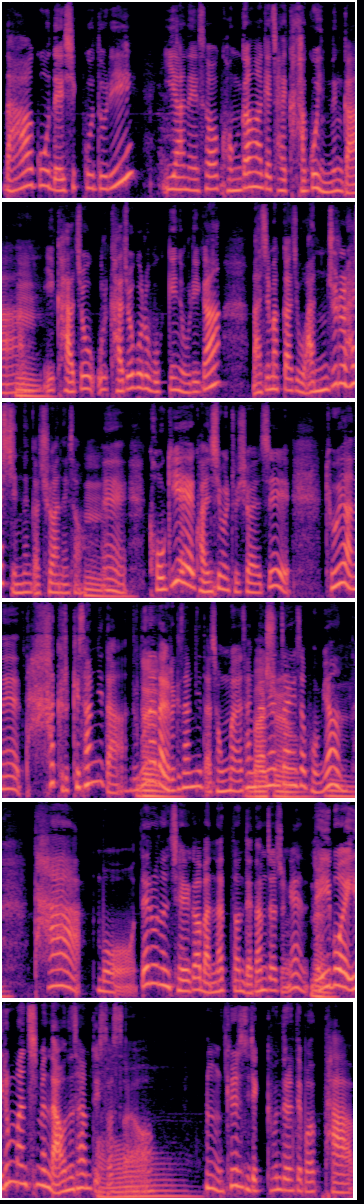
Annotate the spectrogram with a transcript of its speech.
나하고 내 식구들이 이 안에서 건강하게 잘 가고 있는가. 음. 이 가족 우리 가족으로 묶인 우리가 마지막까지 완주를 할 수 있는가 주 안에서. 음. 예. 거기에 관심을 두셔야지 교회 안에 다 그렇게 삽니다. 누구나 네. 다 그렇게 삽니다. 정말 상담 맞아요. 현장에서 보면 음. 다 뭐 때로는 제가 만났던 내담자 중엔 네. 네이버에 이름만 치면 나오는 사람도 있었어요. 어. 음, 그래서 이제 그분들한테 뭐다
